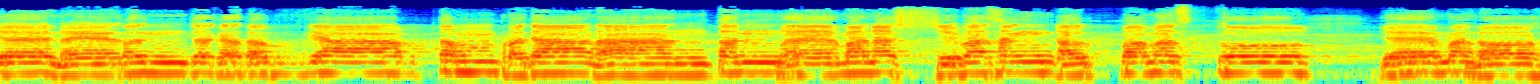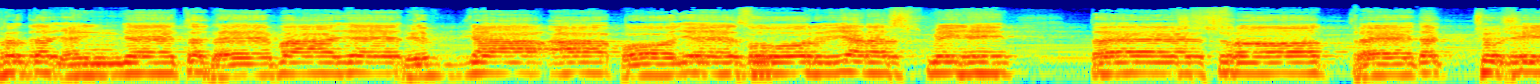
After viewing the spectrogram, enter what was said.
येनेदम् जगदव्याप्तम् प्रजानाम् तन्मे मनः शिवसङ्कल्पमस्तु ये मनोहृदयम् ये च देवा ये दिव्या आपो ये सूर्यरश्मिः ते श्रोत्रे चक्षुषी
